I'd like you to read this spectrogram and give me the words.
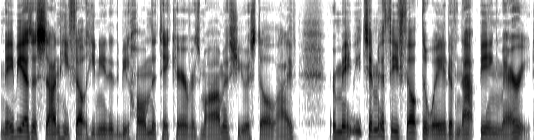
Maybe as a son, he felt he needed to be home to take care of his mom if she was still alive. Or maybe Timothy felt the weight of not being married.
